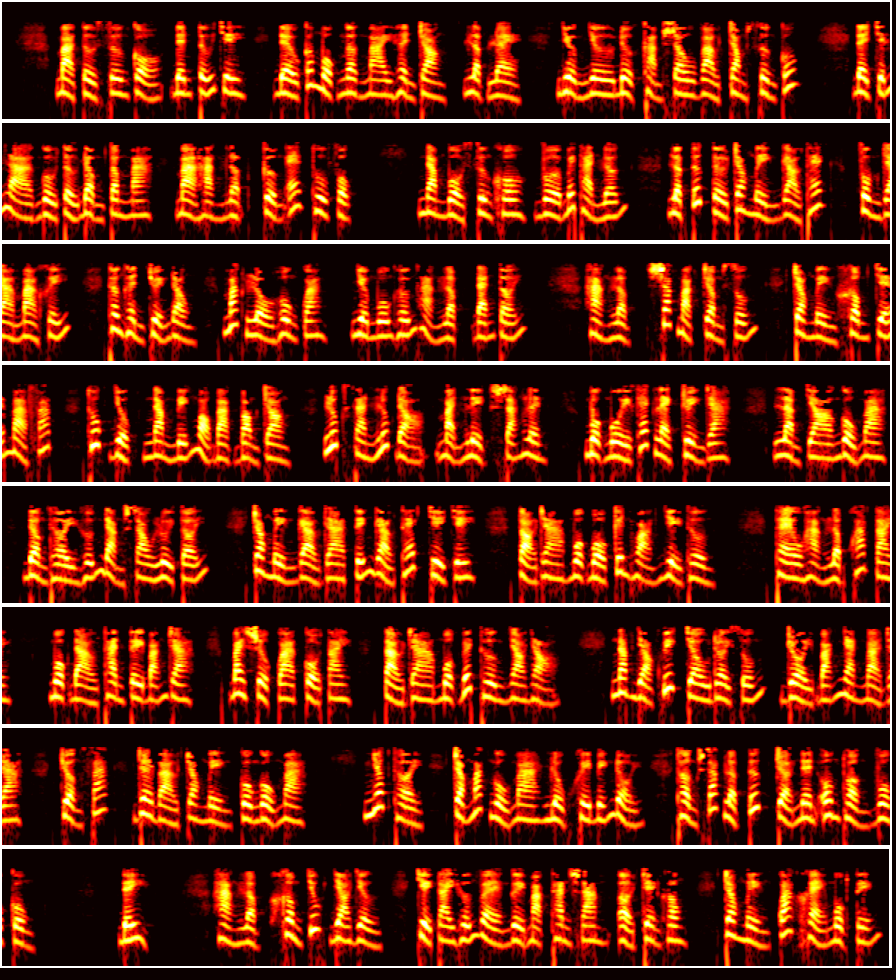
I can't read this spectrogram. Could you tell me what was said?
Mà từ xương cổ đến tứ chi đều có một ngân mai hình tròn, lập lòe, dường như được khảm sâu vào trong xương cốt. Đây chính là ngụ tự động tâm ma mà hàng lập cưỡng ép thu phục. Năm bộ xương khô vừa mới thành lớn, lập tức từ trong miệng gào thét, phùng ra ma khí, thân hình chuyển động, mắt lộ hung quang, như muốn hướng hàng lập đánh tới. Hàng lập sắc mặt trầm xuống, trong miệng không chế ma pháp, thuốc dục nằm miếng màu bạc vòng tròn, lúc xanh lúc đỏ, mạnh liệt sáng lên, một mùi khét lẹt truyền ra, làm cho ngụ ma đồng thời hướng đằng sau lùi tới. Trong miệng gào ra tiếng gào thét chi chi, tỏ ra một bộ kinh hoàng dị thường. Theo hàng lập khoát tay, một đạo thành tì bắn ra, bay sượt qua cổ tay, tạo ra một vết thương nho nhỏ. Năm giọt huyết châu rơi xuống, rồi bắn nhanh mà ra, chuẩn xác rơi vào trong miệng của ngụ ma. Nhất thời, trong mắt ngụ ma lục khi biến đổi, thần sắc lập tức trở nên ôn thuận vô cùng. Đi! Hàng lập không chút do dự, chỉ tay hướng về người mặc thanh sam ở trên không, trong miệng quát khẽ một tiếng.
